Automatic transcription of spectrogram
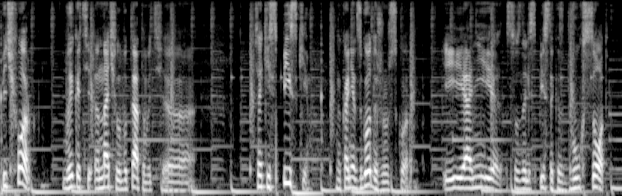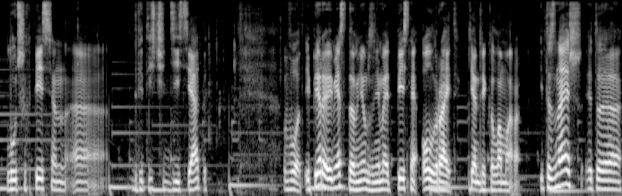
Pitchfork выкати- начал выкатывать э, всякие списки. Ну, конец года же уже скоро. И они создали список из 200 лучших песен э, 2010-х. Вот. И первое место в нем занимает песня All Right Кендрика Ламара. И ты знаешь, это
